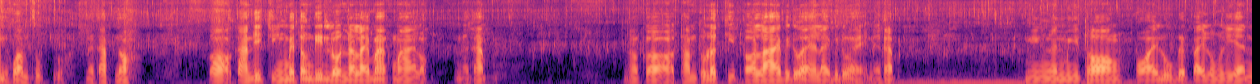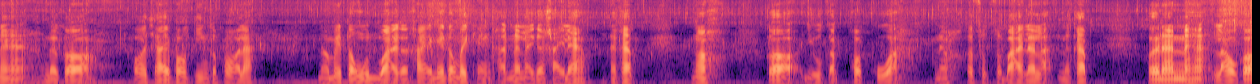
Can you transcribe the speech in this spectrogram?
มีความสุขอยู่นะครับเนาะก็การที่กิ่งไม่ต้องดิ้นรนอะไรมากมายหรอกนะครับแล้วก็ทำธุรกิจออนไลน์ไปด้วยอะไรไปด้วยนะครับ มีเงินมีทองพอให้ลูกได้ไปโรงเรียนนะฮะแล้วก็พอใช้พอกินก็พอละเนาะไม่ต้องวุ่นวายกับใคร ไม่ต้องไปแข่งขันอะไรกับใครแล้วนะครับเนาะก็อยู่กับครอบครัวเนาะก็สุขสบายแล้วล่ะนะครับ เพราะฉะนั้นนะฮะเราก็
